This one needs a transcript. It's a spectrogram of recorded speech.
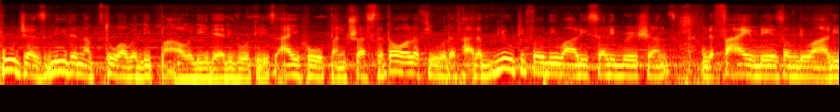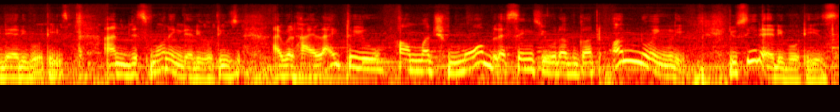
pujas leading up to our Deepavali, dear devotees. I hope and trust that all of you would have had a beautiful Diwali celebrations on the five days of Diwali, dear devotees. And this morning, dear devotees, I will highlight to you how much more blessings you would have got unknowingly. You see, dear devotees,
